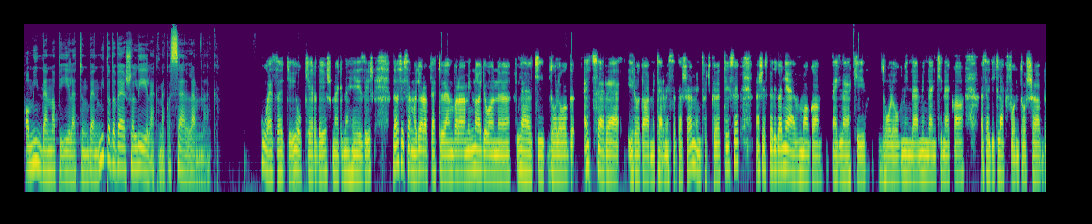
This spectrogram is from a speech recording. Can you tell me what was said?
a mindennapi életünkben? Mit ad a vers a léleknek, a szellemnek? Hú, ez egy jó kérdés, meg nehéz is, de azt hiszem, hogy alapvetően valami nagyon lelki dolog, egyszerre irodalmi természetesen, mint hogy költészet, másrészt pedig a nyelv maga egy lelki dolog, minden, mindenkinek a, az egyik legfontosabb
